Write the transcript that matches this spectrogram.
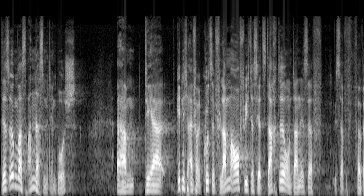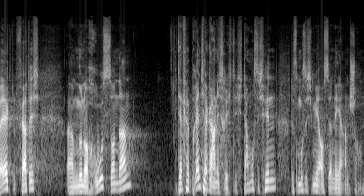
da ist irgendwas anders mit dem Busch. Ähm, der geht nicht einfach kurz in Flammen auf, wie ich das jetzt dachte, und dann ist er, ist er verwelkt und fertig, ähm, nur noch Ruß, sondern der verbrennt ja gar nicht richtig. Da muss ich hin, das muss ich mir aus der Nähe anschauen.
